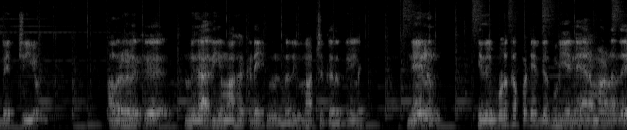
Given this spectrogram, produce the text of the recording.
வெற்றியும் அவர்களுக்கு மிக அதிகமாக கிடைக்கும் என்பதில் மாற்று கருத்து இல்லை. மேலும் இதில் கொடுக்கப்பட்டிருக்கக்கூடிய நேரமானது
